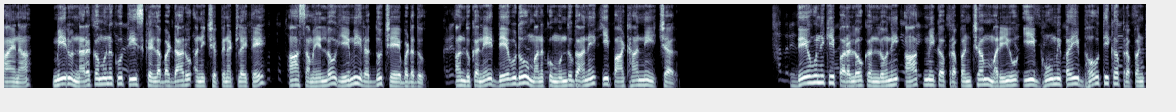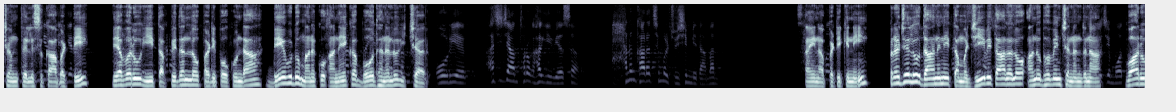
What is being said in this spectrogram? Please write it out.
ఆయన మీరు నరకమునకు తీసుకెళ్ళబడ్డారు అని చెప్పినట్లయితే ఆ సమయంలో ఏమీ రద్దు చేయబడదు. అందుకనే దేవుడు మనకు ముందుగానే ఈ పాఠాన్ని ఇచ్చారు. దేవునికి పరలోకంలోని ఆత్మిక ప్రపంచం మరియు ఈ భూమిపై భౌతిక ప్రపంచం తెలుసు కాబట్టి ఎవరూ ఈ తప్పిదంలో పడిపోకుండా దేవుడు మనకు అనేక బోధనలు ఇచ్చారు. అయినప్పటికీ ప్రజలు దానిని తమ జీవితాలలో అనుభవించనందున వారు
